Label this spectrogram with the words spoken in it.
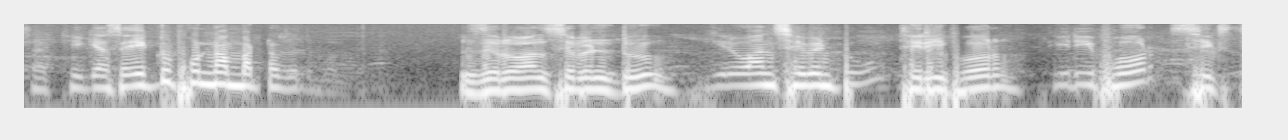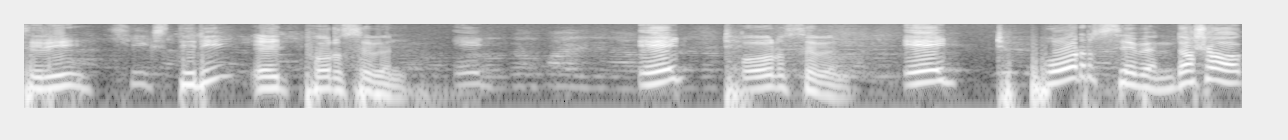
আচ্ছা ঠিক আছে। একটু ফোন নাম্বারটা যদি zero one seven two zero one seven two three four three four six three six three eight four seven eight eight four seven eight four seven. দর্শক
